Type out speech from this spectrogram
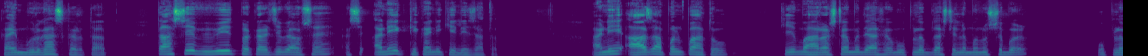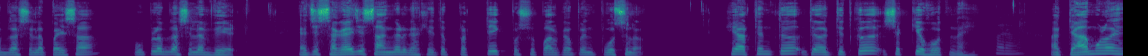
काही मुरघास करतात. तर असे विविध प्रकारचे व्यवसाय असे अनेक ठिकाणी केले जातात. आणि आज आपण पाहतो की महाराष्ट्रामध्ये असं उपलब्ध असलेलं मनुष्यबळ उपलब्ध असलेला पैसा उपलब्ध असलेला वेळ याची सगळ्याची सांगड घातली तर प्रत्येक पशुपालकापर्यंत पोचणं हे अत्यंत तितकं शक्य होत नाही. त्यामुळं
